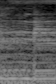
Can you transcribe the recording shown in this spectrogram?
see.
